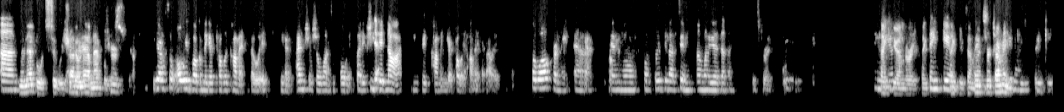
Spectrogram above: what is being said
Um, The net boards too, we should go to the net boards. You're also always welcome to give public comment, so if, you know, I'm sure she'll want to pull it, but if she Yeah. did not, you could come and give public comment about it. But we'll coordinate, uh, and we'll hopefully do that soon on one of the agendas. That's great. Thank you, Anne Marie. Thank, Thank you. thank you. so much. Thanks for coming. Thank you.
